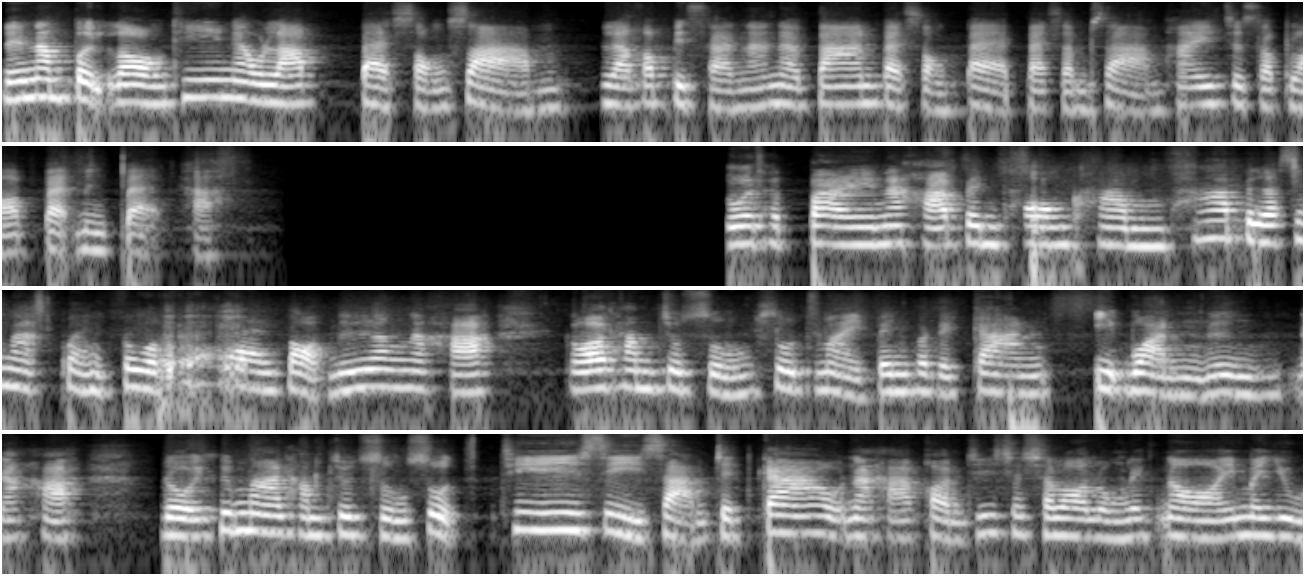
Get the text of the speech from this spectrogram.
แนะนำเปิดลองที่แนวรับ 823 แล้วก็ปิดสารหน้าแนวต้าน 828 833 ให้จุดสปอต818 ค่ะ ตัวถัดไปนะคะเป็นทองคำภาพเป็นลักษณะแกว่งตัวแรงต่อเนื่องนะคะ ก็ทำจุดสูงสุดใหม่เป็นปฏิการอีกวันหนึ่งนะคะ โดยขึ้นมาทำจุดสูงสุดที่ 4379 นะคะ ก่อนที่จะชะลอลงเล็กน้อยมาอยู่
